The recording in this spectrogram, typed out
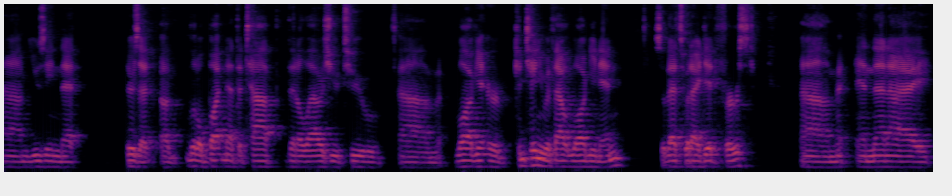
um, using that. There's a, a, little button at the top that allows you to um, log in or continue without logging in. So that's what I did first. Um, and then I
